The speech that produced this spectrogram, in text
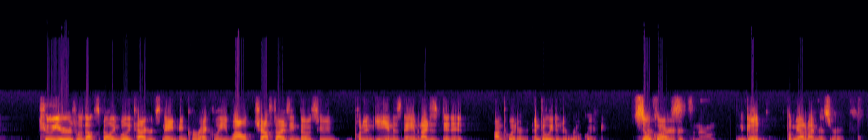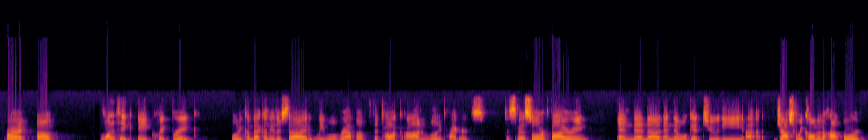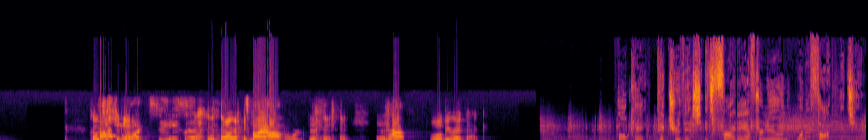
two years without spelling Willie Taggart's name incorrectly while chastising those who put an E in his name. And I just did it on Twitter and deleted it real quick. So You're close. Fired, Good. Put me out of my misery. All right. Uh, want to take a quick break. When we come back on the other side, we will wrap up the talk on Willie Taggart's dismissal or firing, and then uh, and then we'll get to the uh, Josh. Are we calling it a hot board? Coaches hot to know. season. All right. It's my hot board. Wrap. We'll be right back. Okay, picture this. It's Friday afternoon when a thought hits you.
